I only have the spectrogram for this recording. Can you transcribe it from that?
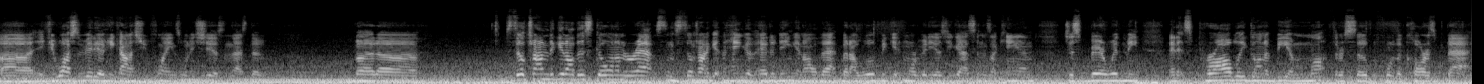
Uh, if you watch the video, he kind of shoots flames when he shifts and that's dope. But uh, still trying to get all this going under wraps and still trying to get the hang of editing and all that but i will be getting more videos you guys as soon as i can just bear with me and it's probably going to be a month or so before the car's back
